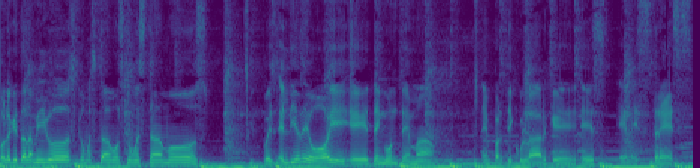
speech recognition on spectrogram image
Hola, ¿qué tal amigos? ¿Cómo estamos? ¿Cómo estamos? Pues el día de hoy eh, tengo un tema en particular que es el estrés.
